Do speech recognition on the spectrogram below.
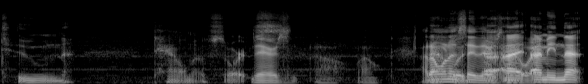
tune town of sorts. There's oh well, I don't want to say there's I, no way. I mean that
